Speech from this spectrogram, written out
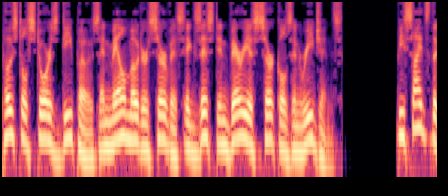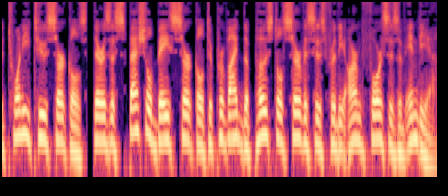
postal stores depots and mail motor service exist in various circles and regions. Besides the 22 circles, there is a special base circle to provide the postal services for the armed forces of India.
